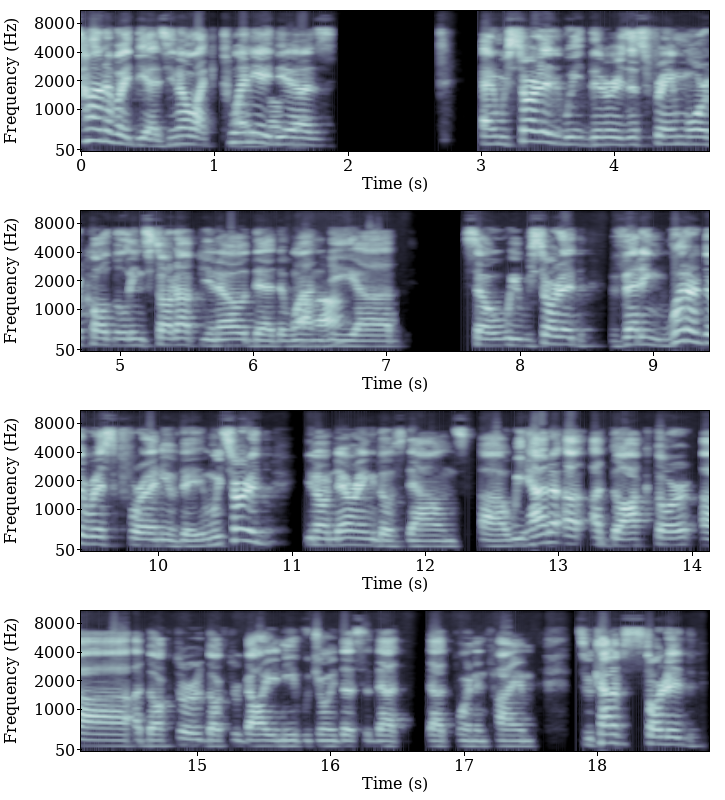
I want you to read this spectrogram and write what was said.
ton of ideas, you know, like 20 ideas. That. And we started, we, there is this framework called the lean startup, you know, the, the one, uh-huh. the, uh, so we started vetting what are the risks for any of these, and we started, you know, narrowing those downs. Uh, we had a, a doctor, uh, a doctor, Dr. Galia who joined us at that that point in time. So we kind of started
